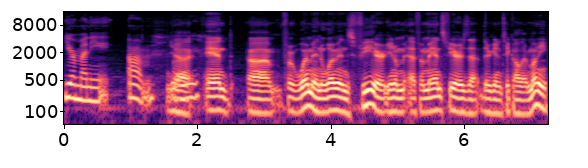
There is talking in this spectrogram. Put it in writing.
your money. Um, Yeah, or- and um, for women, women's fear, you know, if a man's fear is that they're going to take all their money,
